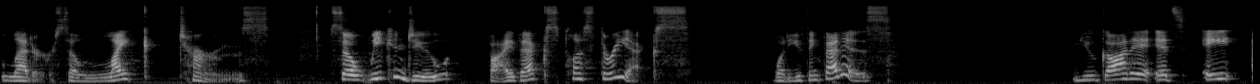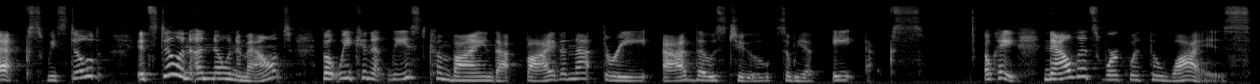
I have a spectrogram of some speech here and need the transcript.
letter, so like terms. So we can do 5x plus 3x. What do you think that is? You got it. It's 8x. We still it's still an unknown amount, but we can at least combine that 5 and that 3, add those two, so we have 8x. Okay, now let's work with the y's.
